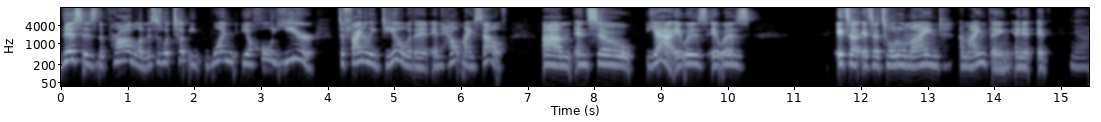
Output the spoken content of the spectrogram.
This is the problem. This is what took me one a whole year to finally deal with it and help myself. Um, and so yeah, it was it was it's a it's a total mind a mind thing and it it Yeah.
